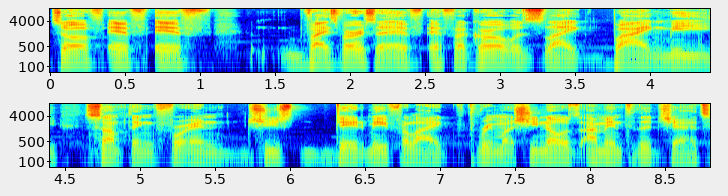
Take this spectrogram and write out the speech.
So if if if vice versa, if if a girl was like buying me something for and she's dated me for like three months, she knows I'm into the Jets.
